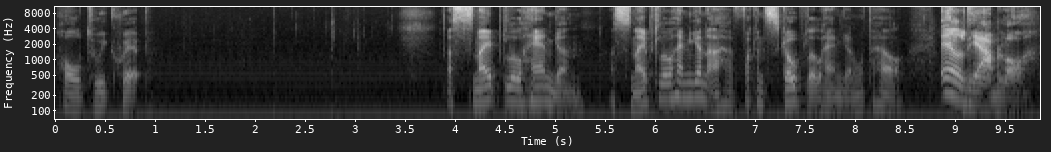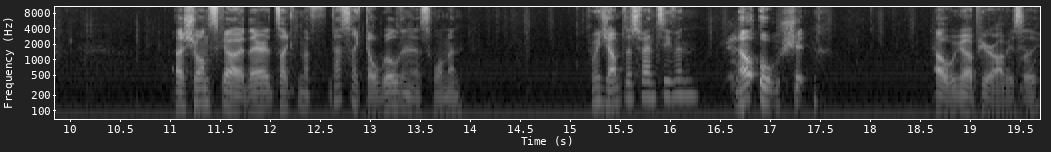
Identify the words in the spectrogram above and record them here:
Hold to equip. A sniped little handgun. A sniped little handgun? A fucking scope little handgun. What the hell? El Diablo! Oh, she wants to go there. It's like the... That's like the wilderness woman. Can we jump this fence even? No. Oh, shit. Oh, we go up here, obviously.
